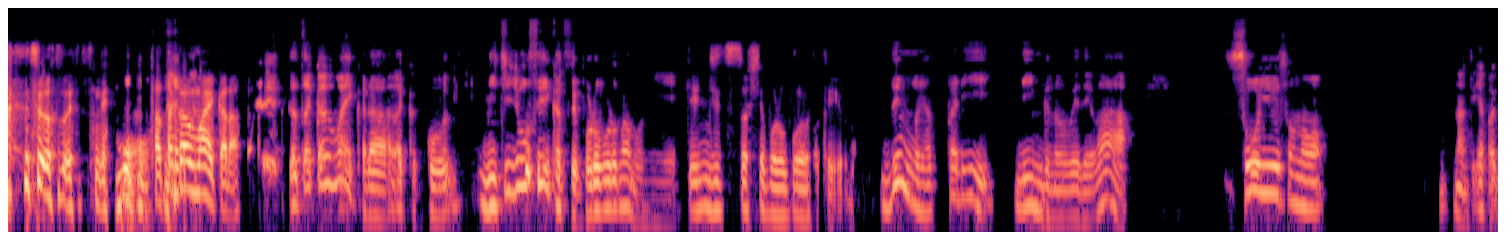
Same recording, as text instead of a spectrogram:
そ うそうですね。もう、戦う前から 戦う前から、なんかこう、日常生活でボロボロなのに、現実としてボロボロっていう。でもやっぱり、リングの上では、そういうその、なんて、やっぱ、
